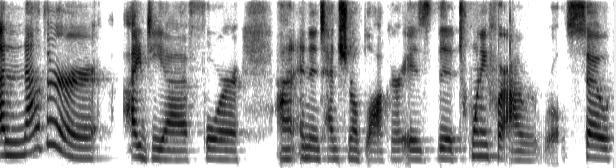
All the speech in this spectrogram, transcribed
Another idea for uh, an intentional blocker is the 24 hour rule. So,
